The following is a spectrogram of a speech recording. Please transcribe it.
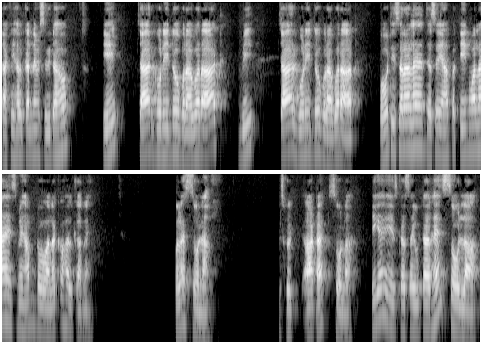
ताकि हल करने में सुविधा हो। ए चार गुणी दो बराबर आठ बी चार गुणी दो बराबर आठ। बहुत ही सरल है, जैसे यहाँ पर तीन वाला है, इसमें हम दो वाला को हल कर रहे हैं। प्लस सोलह। इसको आठ आठ, सोलह। ठीक है, इसका सही उत्तर है सोलह।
